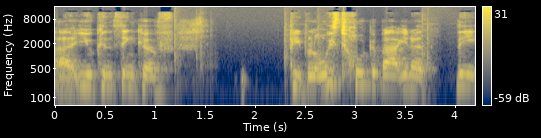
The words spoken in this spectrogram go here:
Uh, you can think of people always talk about, you know, the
